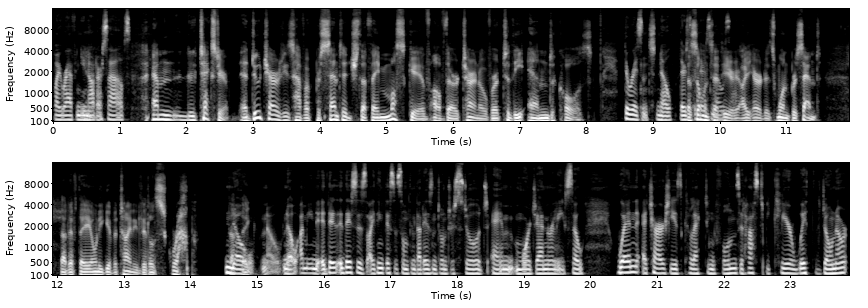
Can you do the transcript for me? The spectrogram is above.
by revenue, yeah. not ourselves. Um, text here: uh, Do charities have a percentage that they must give of their turnover to the end cause? There isn't. No, there's. As someone there's said here, I heard it's one percent. That if they only give a tiny little scrap no, they... no, no. I mean, this is. I think this is something that isn't understood um, more generally. So, when a charity is collecting funds, it has to be clear with the donor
